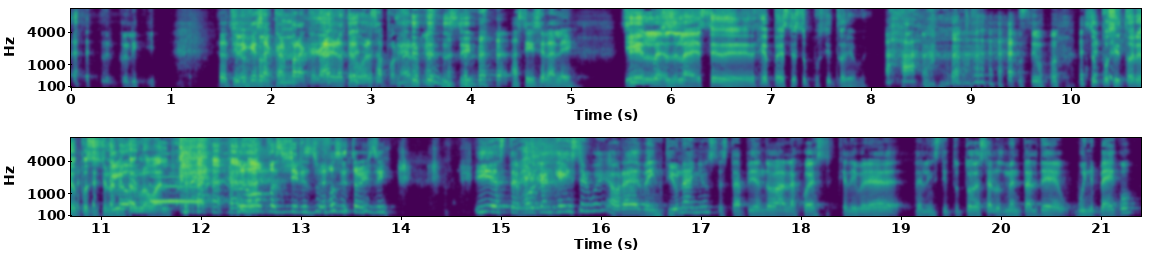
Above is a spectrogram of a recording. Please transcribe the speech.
en el culillo. Lo tienes que sacar para cagar y no te vuelves a poner. Sí. Así dice la ley. Sí, Y, pues- es la S de GPS supositorio, güey. Ajá. Supositorio de posicionamiento global. No, pues si eres supositorio, sí. Y este Morgan Geister, güey, ahora de 21 años, está pidiendo a la juez que libere del Instituto de Salud Mental de Winnebago.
